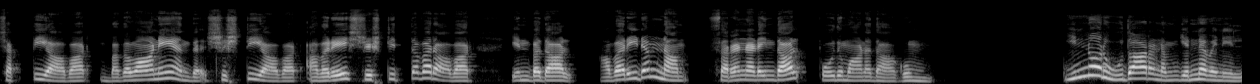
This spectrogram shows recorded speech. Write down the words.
சக்தி ஆவார் பகவானே அந்த சிருஷ்டி ஆவார் அவரே சிருஷ்டித்தவர் ஆவார் என்பதால் அவரிடம் நாம் சரணடைந்தால் போதுமானதாகும். இன்னொரு உதாரணம் என்னவெனில்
